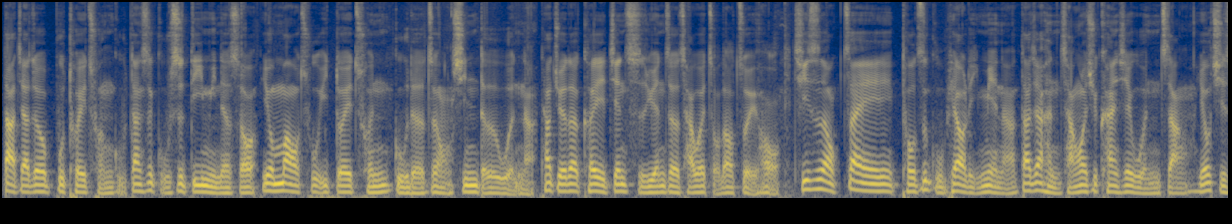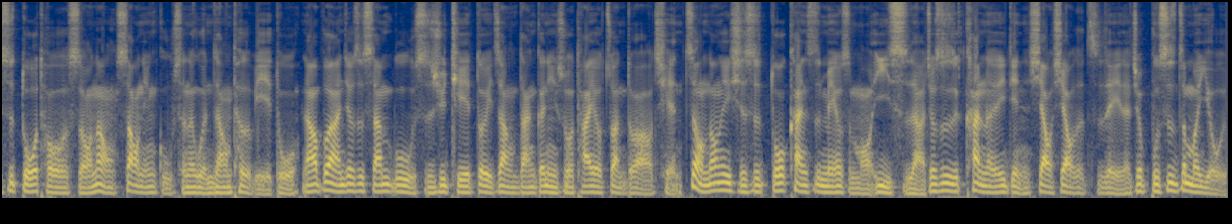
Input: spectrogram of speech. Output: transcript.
大家就不推存股，但是股市低迷的时候又冒出一堆存股的这种心得文呐。他觉得可以坚持原则才会走到最后。其实哦，在投资股票里面啊，大家很常会去看一些文章，尤其是多头的时候，那种少年股神的文章特别多。然后不然就是三不五时去贴对账单，跟你说他又赚多少钱。这种东西其实多看是没有什么意思啊，就是看了一点笑笑的之类的，就不是这么有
